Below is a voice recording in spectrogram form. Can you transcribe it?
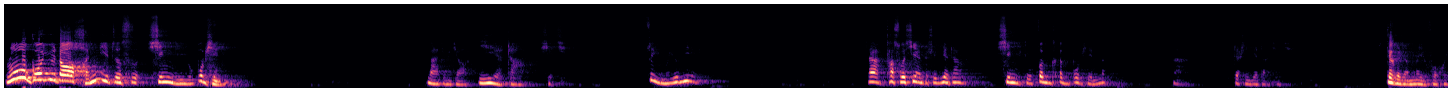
如果遇到横逆之事，心里有不平，那就叫业障邪气，罪没有灭啊！他所现的是业障，心里就愤恨不平了啊！这是业障邪气，这个人没有福慧，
